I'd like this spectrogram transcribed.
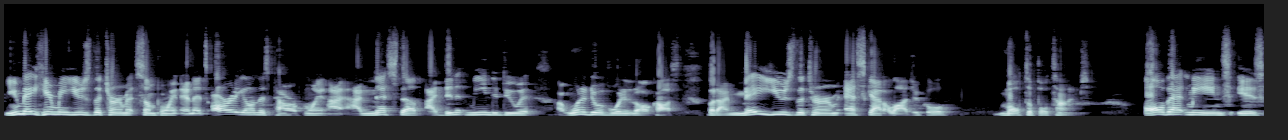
You may hear me use the term at some point, and it's already on this PowerPoint. I, I, messed up. I didn't mean to do it. I wanted to avoid it at all costs, but I may use the term eschatological multiple times. All that means is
